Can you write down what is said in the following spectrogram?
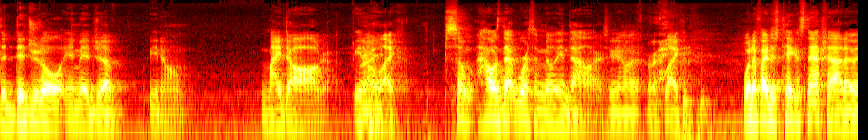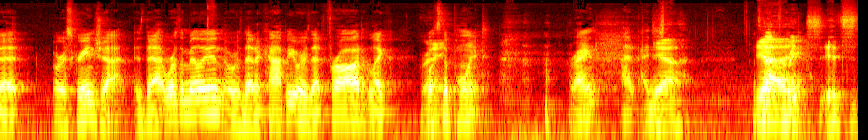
the digital image of you know my dog. You know, like, so how is that worth a million dollars? You know, Right. like, what if I just take a snapshot of it or a screenshot? Is that worth a million, or is that a copy, or is that fraud? Like, what's the point? Right? I, I just yeah. yeah, it's it's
